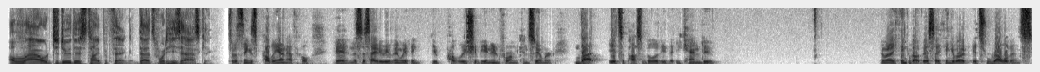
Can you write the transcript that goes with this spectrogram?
allowed to do this type of thing? That's what he's asking. Of us think it's probably unethical. In the society we live in, we think you probably should be an informed consumer, but it's a possibility that you can do. And when I think about this, I think about its relevance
